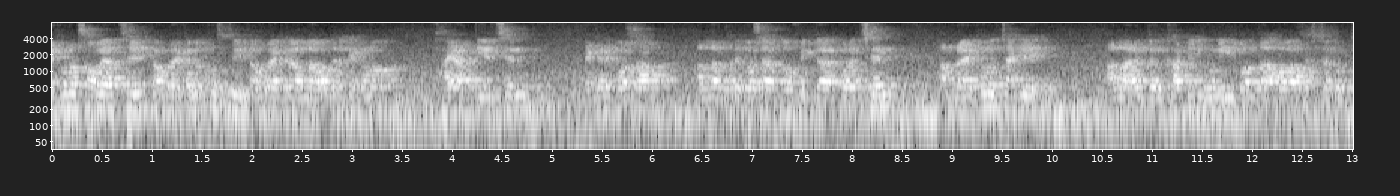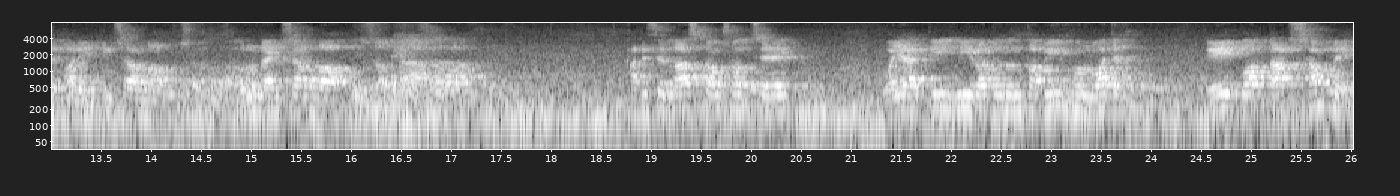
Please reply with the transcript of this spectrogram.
এখনও সময় আছে, আমরা এখানে উপস্থিত, আমরা এখানে আল্লাহ আমাদেরকে এখনও হায়াত দিয়েছেন। এখানে বসার আল্লাহর ঘরে বসার তৌফিক দান করেছেন। আমরা এখনও চাইলে আল্লাহর একজন খাঁটি মুমিন বন্দা হওয়ার চেষ্টা করতে পারি, ইনশাআল্লাহ। বলুন না, ইনশাআল্লাহ। ইনশাআল্লাহ। হাদিসের লাস্ট অংশ হচ্ছে এরপর তার সামনে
